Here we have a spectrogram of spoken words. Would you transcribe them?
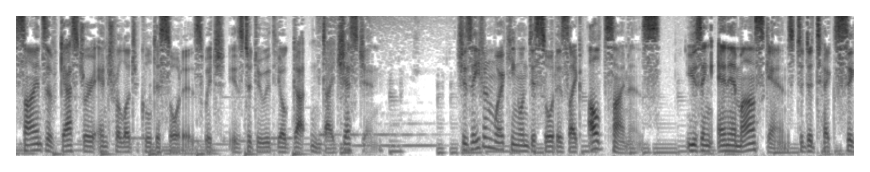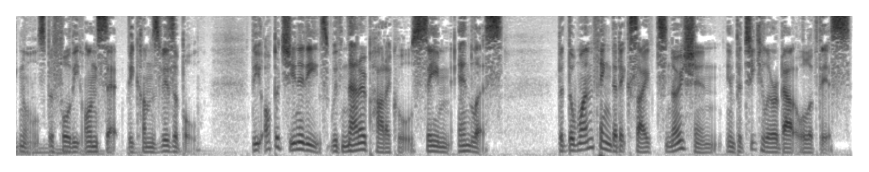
signs of gastroenterological disorders, which is to do with your gut and digestion. She's even working on disorders like Alzheimer's, using NMR scans to detect signals before the onset becomes visible. The opportunities with nanoparticles seem endless. But the one thing that excites Noshin, in particular, about all of this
